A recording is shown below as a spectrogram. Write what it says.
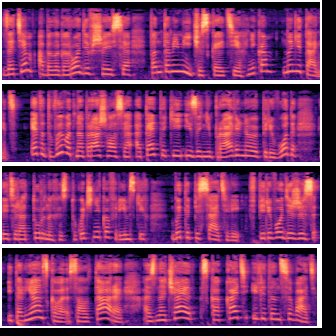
затем облагородившаяся пантомимическая техника, но не танец. Этот вывод напрашивался опять-таки из-за неправильного перевода литературных источников римских бытописателей. В переводе же с итальянского «салтаре» означает «скакать» или «танцевать».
